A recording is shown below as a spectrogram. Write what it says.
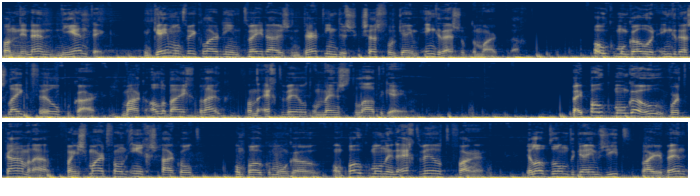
van Niantic. Een gameontwikkelaar die in 2013 de succesvolle game Ingress op de markt bracht. Pokémon Go en Ingress lijken veel op elkaar. Ze maken allebei gebruik van de echte wereld om mensen te laten gamen. Bij Pokémon Go wordt de camera van je smartphone ingeschakeld om Pokémon Go om Pokémon in de echte wereld te vangen. Je loopt rond de game, ziet waar je bent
